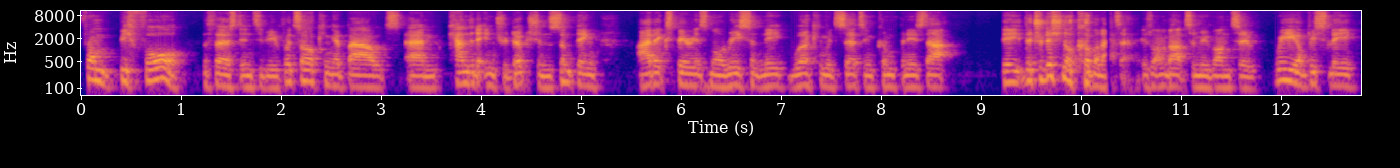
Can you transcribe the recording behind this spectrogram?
from before the first interview. If we're talking about um, candidate introductions, something I've experienced more recently working with certain companies that the, the traditional cover letter is what I'm about to move on to. We obviously,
